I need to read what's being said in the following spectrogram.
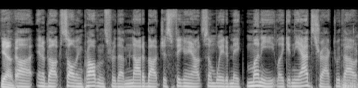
Yeah. uh, and about solving problems for them, not about just figuring out some way to make money, like in the abstract, without.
